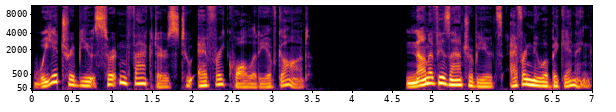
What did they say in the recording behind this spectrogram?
We attribute certain factors to every quality of God. None of his attributes ever knew a beginning,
